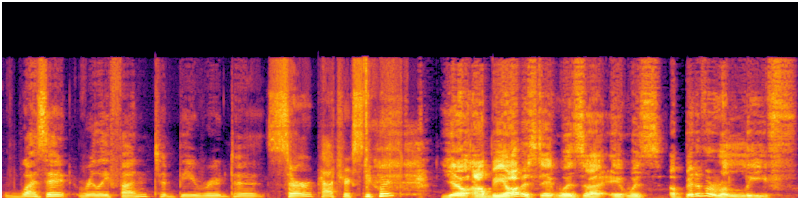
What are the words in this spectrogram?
was it really fun to be rude to Sir Patrick Stewart? You know, I'll be honest. It was uh, it was a bit of a relief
